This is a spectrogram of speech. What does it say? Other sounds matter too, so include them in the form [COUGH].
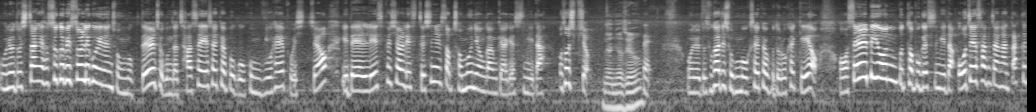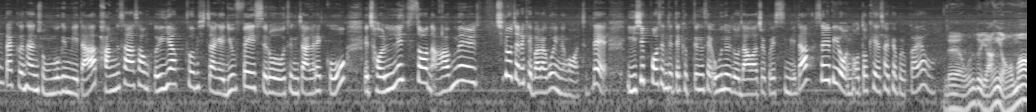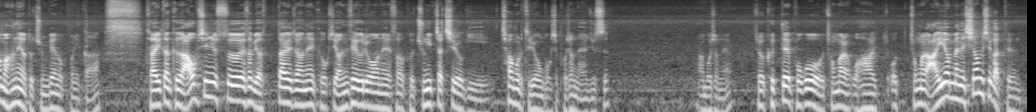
오늘도 시장에서 수급이 쏠리고 있는 종목들 조금 더 자세히 살펴보고 공부해 보시죠. 이데일리 specialist 신일섭 전문위원과 함께하겠습니다. 어서 오십시오. 네, 안녕하세요. 네. 오늘도 두 가지 종목 살펴보도록 할게요. 어, 셀비온부터 보겠습니다. 어제 상장한 따끈따끈한 종목입니다. 방사성 의약품 시장의 뉴페이스로 등장을 했고 전립선 암을 치료제를 개발하고 있는 것 같은데 20%대 급등세 오늘도 나와주고 있습니다. 셀비온 어떻게 살펴볼까요? 네, 오늘도 양이 어마어마하네요. 또 준비해놓고 보니까. 자, 일단 그 9시 뉴스에서 몇 달 전에 그 혹시 연세의료원에서 그 중입자 치료기 처음으로 들여온 거 혹시 보셨나요, 뉴스? 안 보셨나요? 저 그때 보고 정말 와 어, 정말 아이언맨의 실험실 같은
